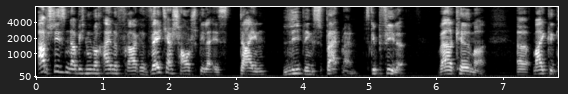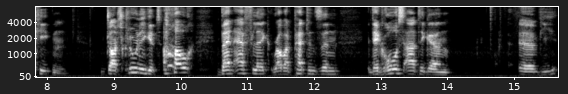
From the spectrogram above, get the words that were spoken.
Abschließend habe ich nur noch eine Frage. Welcher Schauspieler ist dein Lieblings-Batman? Es gibt viele. Val Kilmer, äh, Michael Keaton, George Clooney gibt es auch, Ben Affleck, Robert Pattinson, der großartige, äh, wie,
